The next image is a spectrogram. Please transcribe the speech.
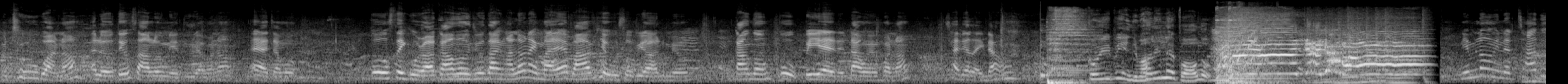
မထူးဘူးပေါ့နော်အဲ့လိုသေုပ်ဆောင်လုပ်နေသူရပေါ့နော်အဲ့ဒါကြောင့်မို့ကိုယ်စိတ်ကိုတော့အကောင်းဆုံးကြိုးစားငါလုပ်နိုင်ပါတယ်ဘာမှဖြစ်ဘူးဆိုပြီးတော့အဲ့လိုမျိုးအကောင်းဆုံးကိုယ်ပေးရတဲ့တာဝန်ပေါ့နော်ချက်ပြလိုက်တော့ကိုကြီးပြီးရင်ညီမလေးလည်းပေါ်လို့နင်မလုံးရင်လည်းခြားသူ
